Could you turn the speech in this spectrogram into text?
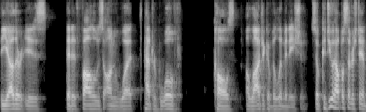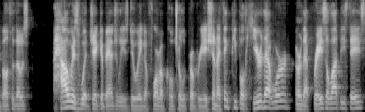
The other is that it follows on what Patrick Wolfe calls a logic of elimination. So could you help us understand both of those? How is what Jacob Angeli is doing a form of cultural appropriation? I think people hear that word or that phrase a lot these days.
